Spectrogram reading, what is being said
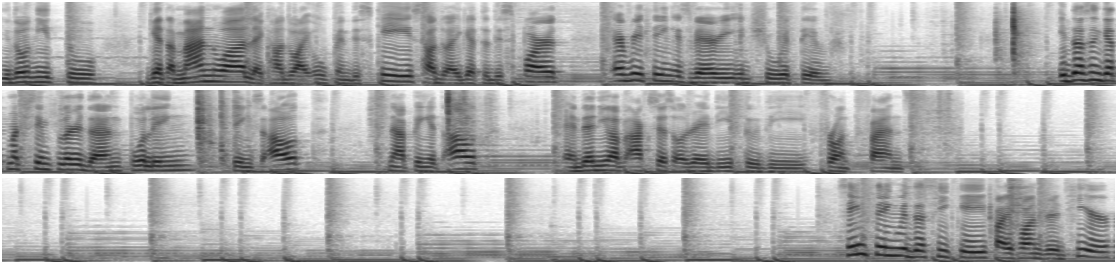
You don't need to get a manual, like how do I open this case, how do I get to this part. Everything is very intuitive. It doesn't get much simpler than pulling things out, snapping it out, and then you have access already to the front fans. Same thing with the CK500 here.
